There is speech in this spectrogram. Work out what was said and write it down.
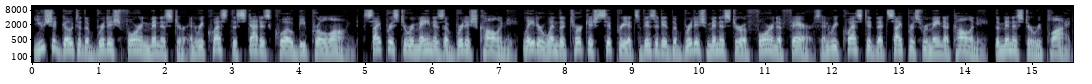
you should go to the British Foreign Minister and request the status quo be prolonged, Cyprus to remain as a British colony. Later, when the Turkish Cypriots visited the British Minister of Foreign Affairs and requested that Cyprus remain a colony, the minister replied,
